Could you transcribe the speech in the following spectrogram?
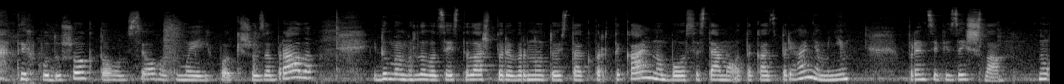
тих подушок, того всього, тому я їх поки що забрала. І думаю, можливо, цей стелаж перевернути ось так вертикально, бо система отака зберігання мені, в принципі, зайшла. Ну,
